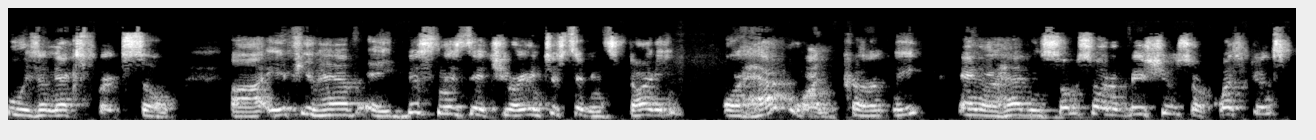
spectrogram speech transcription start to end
who is an expert. So uh, if you have a business that you're interested in starting or have one currently and are having some sort of issues or questions,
